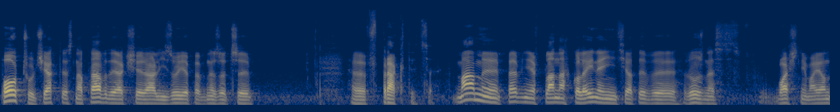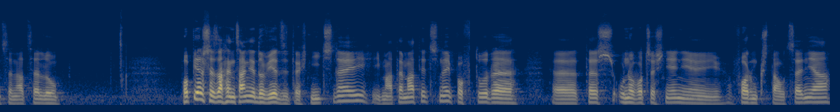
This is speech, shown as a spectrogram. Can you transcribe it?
poczuć, jak to jest naprawdę, jak się realizuje pewne rzeczy e, w praktyce. Mamy pewnie w planach kolejne inicjatywy, różne właśnie mające na celu po pierwsze zachęcanie do wiedzy technicznej i matematycznej, po wtóre e, też unowocześnienie form kształcenia.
